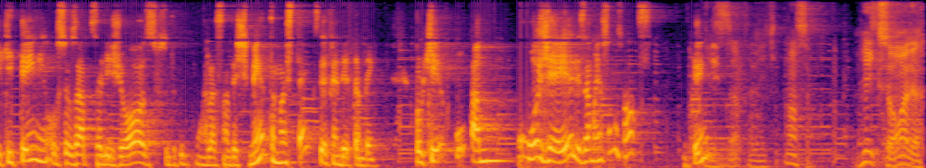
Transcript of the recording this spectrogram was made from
e que têm os seus hábitos religiosos, sobretudo com relação à vestimenta, nós temos que defender também. Porque hoje é eles, amanhã somos nós. Entende? Exatamente. Nossa, Rickson, olha.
